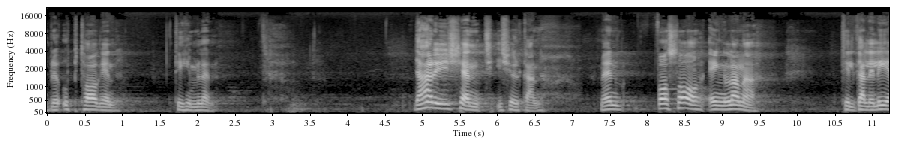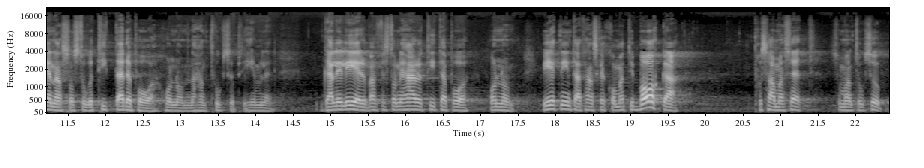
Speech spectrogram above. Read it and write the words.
blev upptagen till himlen. Det här är ju känt i kyrkan. Men vad sa änglarna till galileerna som stod och tittade på honom när han togs upp till himlen? Galileer, varför står ni här och tittar på honom? Vet ni inte att han ska komma tillbaka på samma sätt som han togs upp?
